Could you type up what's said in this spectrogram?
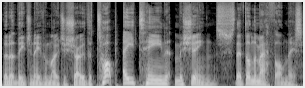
than at the Geneva Motor Show. The top 18 machines, they've done the math on this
